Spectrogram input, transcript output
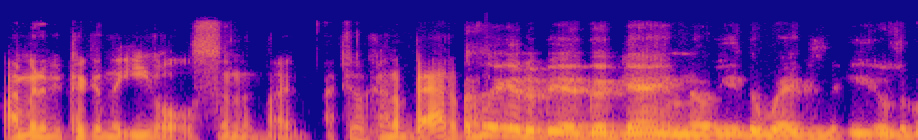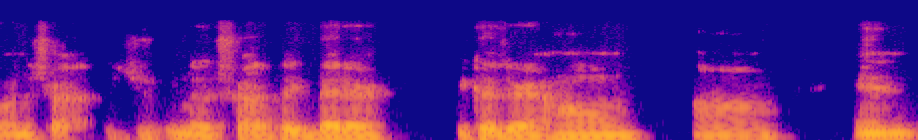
I'm gonna be picking the Eagles, and I, I feel kind of bad I think it'll be a good game though, either way, because the Eagles are going to try, you know, try to play better because they're at home, um, and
